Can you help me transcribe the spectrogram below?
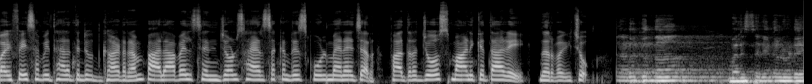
വൈഫൈ സംവിധാനത്തിന്റെ ഉദ്ഘാടനം Palavel Saint John's higher secondary school manager father Jose Manikkathazhe നിർവഹിച്ചു. നടക്കുന്ന മത്സരങ്ങളുടെ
